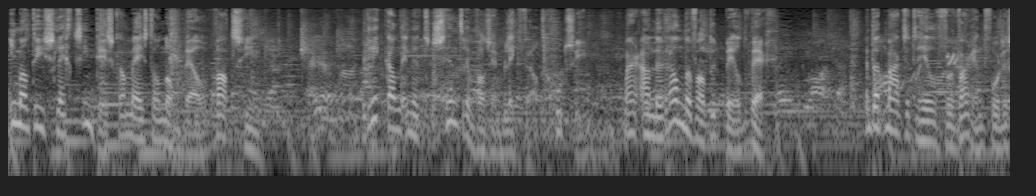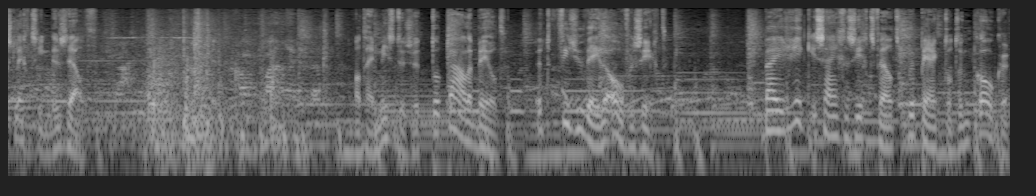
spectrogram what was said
Iemand die slechtziend is, kan meestal nog wel wat zien. Rick kan in het centrum van zijn blikveld goed zien, maar aan de randen valt het beeld weg. En dat maakt het heel verwarrend voor de slechtziende zelf. Want hij mist dus het totale beeld, het visuele overzicht. Bij Rick is zijn gezichtsveld beperkt tot een koker.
